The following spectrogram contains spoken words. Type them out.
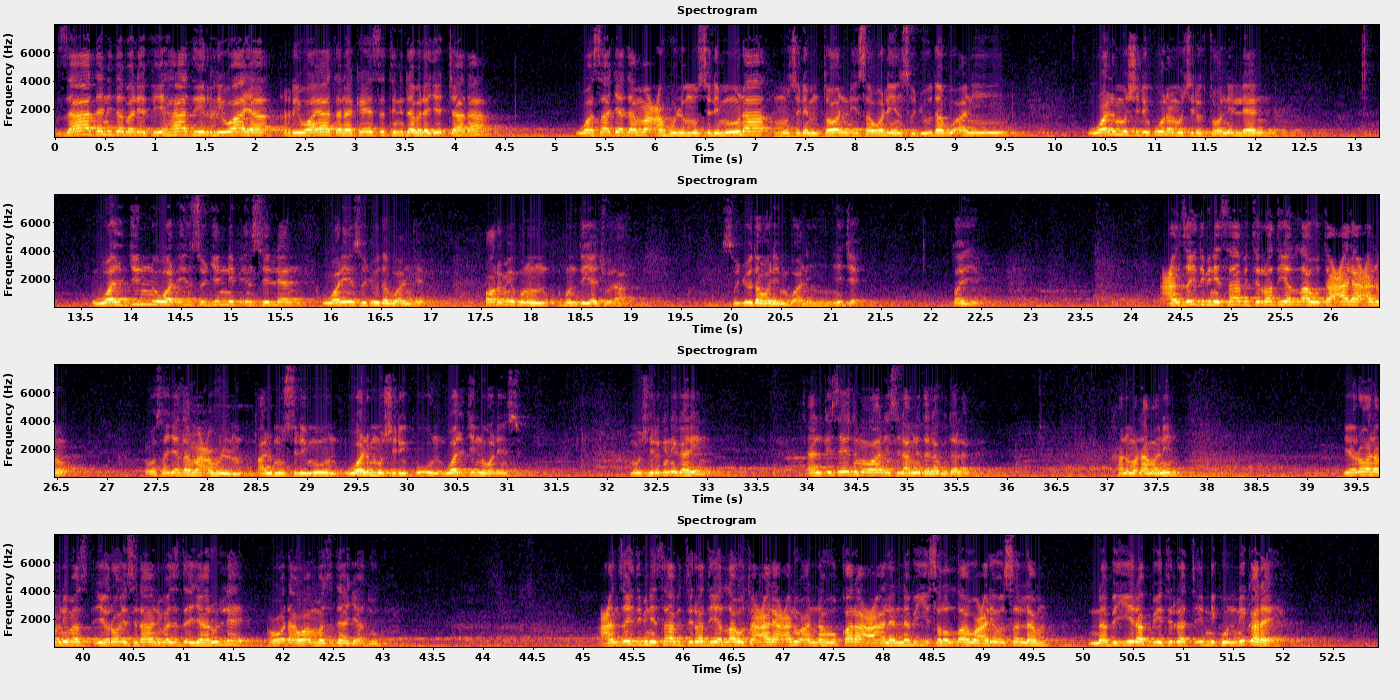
زاد ندبل في هذه الرواية رواياتنا كيسة ندبل جتشارا وسجد معه المسلمون مسلمتون إسولين سجود أبو والمشركون مشركتون اللين والجن والإنس جن في إنس اللين ولين سجود أبو أنجل kun hundi jechuudha sujuuda waliin bu'anii je طيب. عن زيد بن ثابت رضي الله تعالى عنه وسجد معه المسلمون والمشركون والجن والإنس. مشركين قرين؟ الإسيد موان إسلام دلقوا. دلق كانوا من أمانين؟ Yeroo namni yeroo islaamni masjida ijaarullee hoodhaa waan masjidaa jaaduuba عن زيد بن ثابت رضي الله تعالى عنه أنه قرأ على النبي صلى الله عليه وسلم نبي ربي ترت إني كن نقرأ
